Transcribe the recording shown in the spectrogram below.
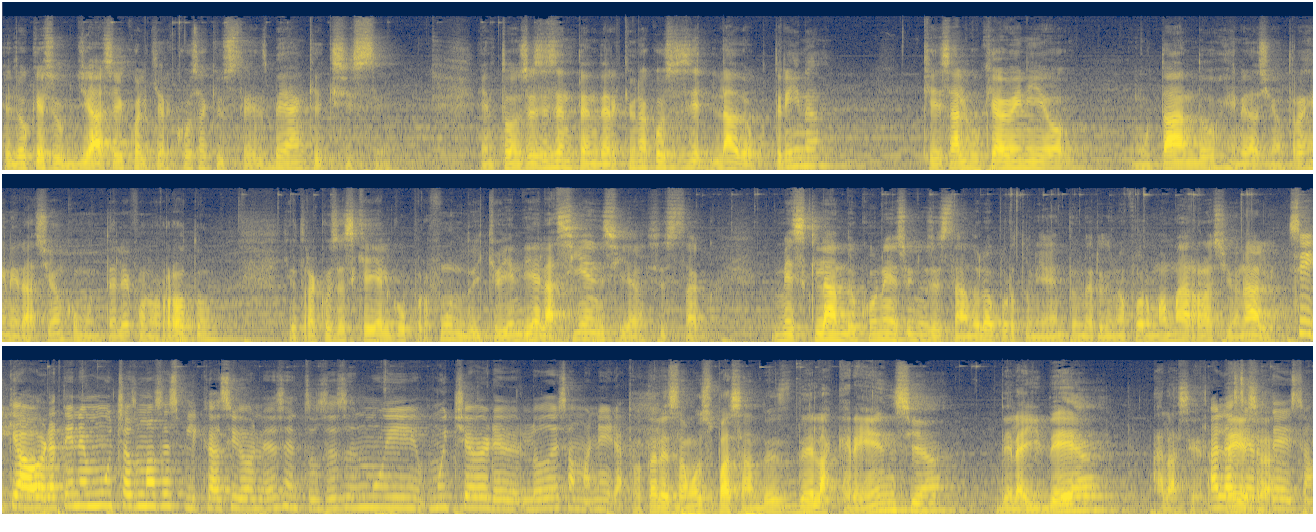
es lo que subyace cualquier cosa que ustedes vean que existe. Entonces es entender que una cosa es la doctrina, que es algo que ha venido mutando generación tras generación como un teléfono roto, y otra cosa es que hay algo profundo y que hoy en día la ciencia se está mezclando con eso y nos está dando la oportunidad de entender de una forma más racional. Sí, que ahora tiene muchas más explicaciones, entonces es muy, muy chévere verlo de esa manera. Total, estamos pasando desde la creencia, de la idea, a la certeza. A la certeza.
